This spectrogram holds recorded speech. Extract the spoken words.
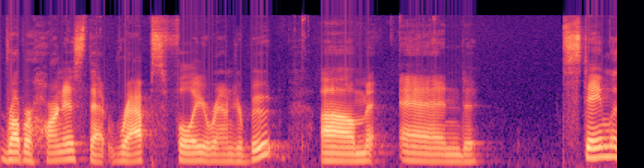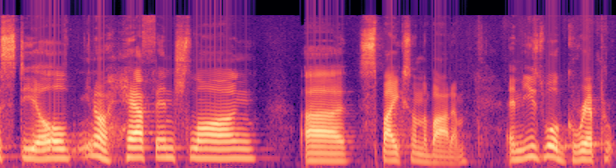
rubber harness that wraps fully around your boot um, and stainless steel, you know, half inch long uh, spikes on the bottom. And these will grip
